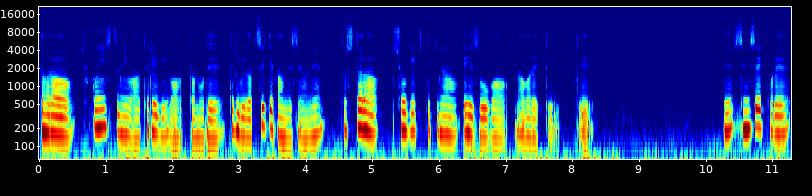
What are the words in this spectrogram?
たら職員室にはテレビがあったのでテレビがついてたんですよね。そしたら衝撃的な映像が流れていってえ先生これ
